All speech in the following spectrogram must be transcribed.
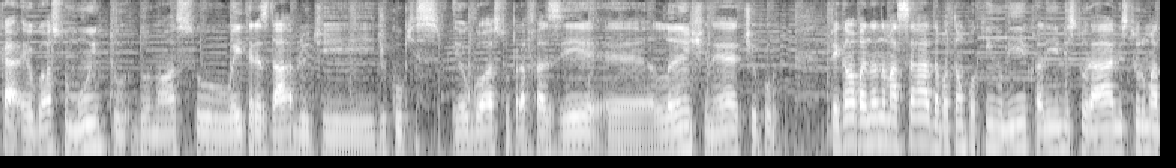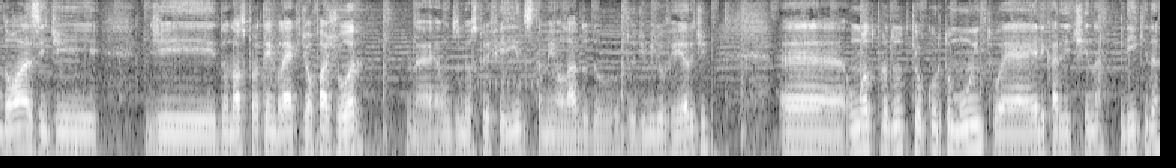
Cara, eu gosto muito do nosso A3W de, de cookies. Eu gosto para fazer é, lanche, né? Tipo, pegar uma banana amassada, botar um pouquinho no micro ali, misturar, mistura uma dose de, de do nosso protein black de alfajor, né? Um dos meus preferidos também ao lado do, do de milho verde. É, um outro produto que eu curto muito é a L-carnitina líquida.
